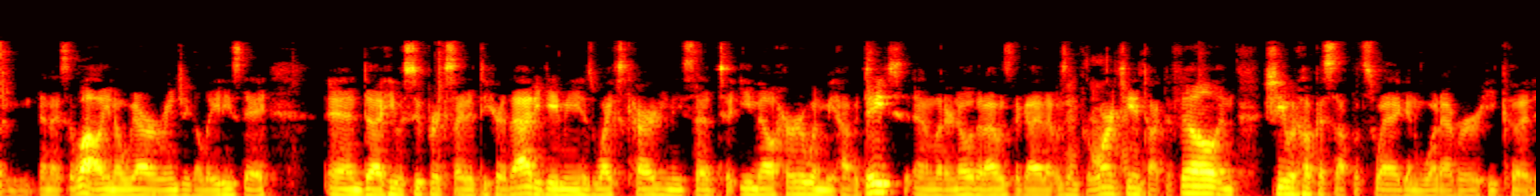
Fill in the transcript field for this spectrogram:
and and I said, well, you know, we are arranging a ladies' day, and uh, he was super excited to hear that. He gave me his wife's card, and he said to email her when we have a date and let her know that I was the guy that was in for warranty, and talk to Phil, and she would hook us up with swag and whatever he could,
